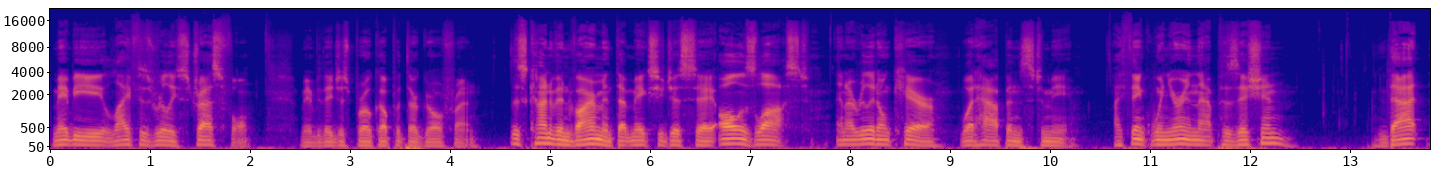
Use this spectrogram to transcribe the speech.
Maybe life is really stressful. Maybe they just broke up with their girlfriend. This kind of environment that makes you just say, all is lost, and I really don't care what happens to me. I think when you're in that position, that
